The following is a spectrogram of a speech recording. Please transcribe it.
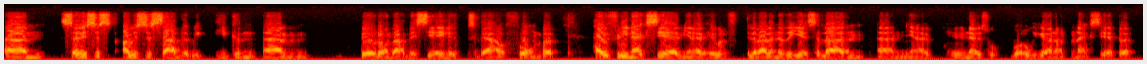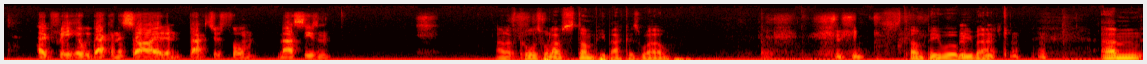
Um, so it's just I was just sad that we he couldn't um, build on that this year. He looks a bit out of form, but hopefully next year, you know, he'll have, he'll have another year to learn, and you know, who knows what, what will be going on next year. But hopefully he'll be back in the side and back to his form last season. And of course, we'll have Stumpy back as well. Stumpy will be back. Um,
